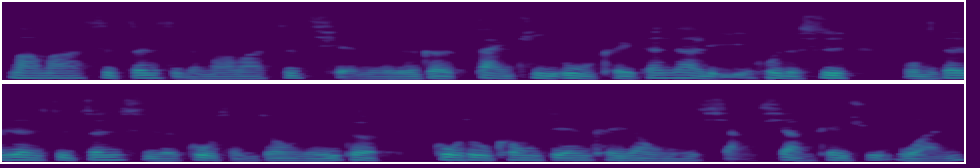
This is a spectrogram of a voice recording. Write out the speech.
妈妈是真实的妈妈之前呢，有一个代替物可以在那里，或者是我们在认识真实的过程中，有一个过渡空间可以让我们想象，可以去玩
